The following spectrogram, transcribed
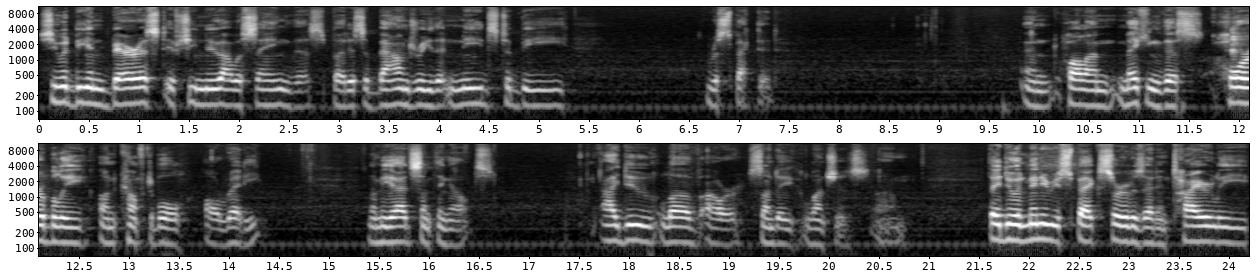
She would be embarrassed if she knew I was saying this, but it's a boundary that needs to be respected. And while I'm making this horribly uncomfortable already, let me add something else. I do love our Sunday lunches. Um, They do, in many respects, serve as an entirely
